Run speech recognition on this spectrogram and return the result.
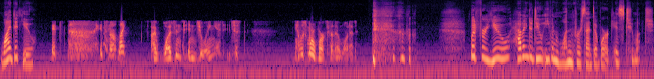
Why did you? It's it's not like I wasn't enjoying it. It just it was more work than I wanted. But for you, having to do even 1% of work is too much.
